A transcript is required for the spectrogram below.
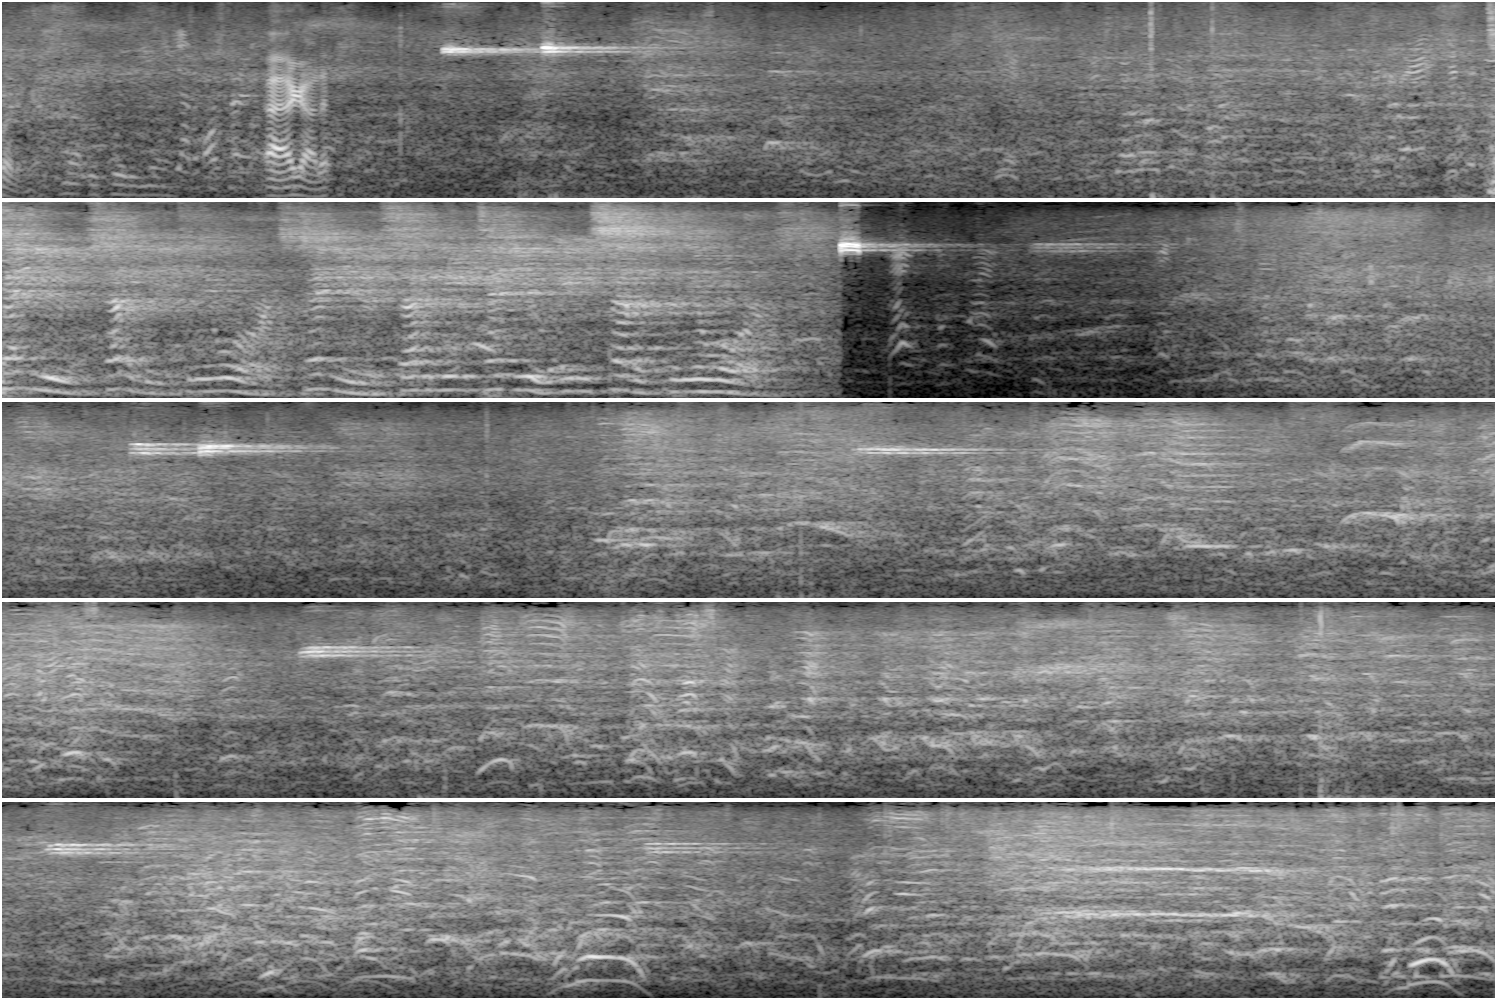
Recording. It's not recording now. Ah, I got it. Ten U, seventy to the awards. Ten U, seventy, ten U, eighty-seven to the awards. Good. One more. One more.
